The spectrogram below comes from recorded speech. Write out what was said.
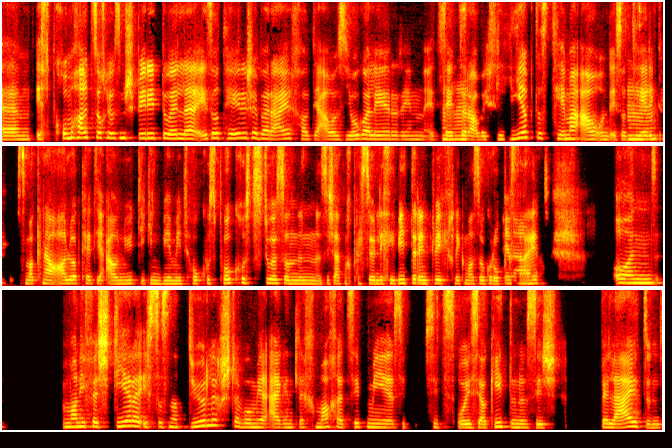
ähm, ich komme halt so ein bisschen aus dem spirituellen, esoterischen Bereich, halt ja auch als Yogalehrerin etc., mhm. aber ich liebe das Thema auch und Esoterik, mhm. was man genau anschaut, hat ja auch nichts irgendwie mit Hokuspokus zu tun, sondern es ist einfach persönliche Weiterentwicklung, mal so grob genau. gesagt. Und Manifestieren ist das Natürlichste, was wir eigentlich machen, seit, wir, seit, seit es uns ja gibt und es ist beleidigt. Und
